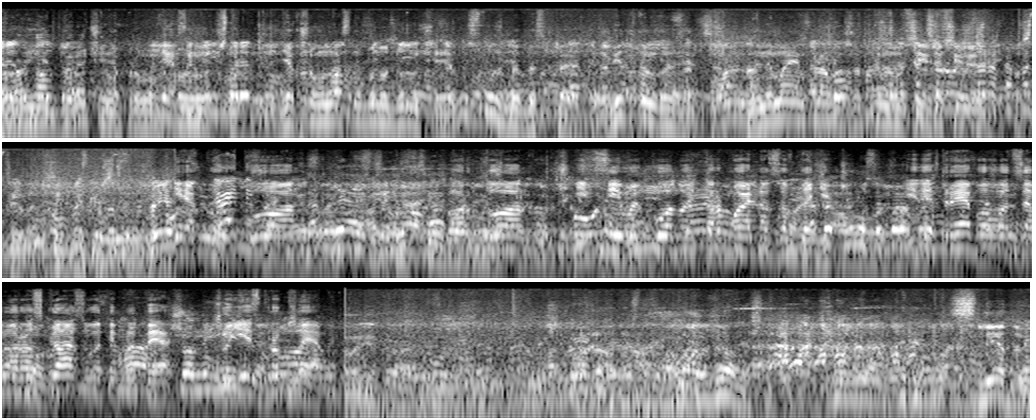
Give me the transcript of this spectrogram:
коли є доручення правоохоронних органів. Якщо у нас не було доручення від Служби безпеки, від МВС, ми не маємо права затримувати цих людей. Є кордон, кордон, і всі виконують нормально завдання. І не треба оцим розказувати про те, що є проблеми. Пожалуйста. Пожалуйста. Следуй.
